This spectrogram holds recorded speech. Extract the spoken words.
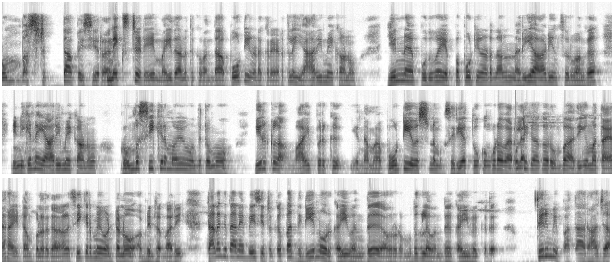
ரொம்ப ஸ்ட்ரிக்டாக பேசிடுற. நெக்ஸ்ட் டே மைதானத்துக்கு வந்தால் போட்டி நடக்கிற இடத்துல யாரையுமே காணும். என்ன பொதுவாக எப்போ போட்டி நடந்தாலும் நிறைய ஆடியன்ஸ் வருவாங்க. இன்னைக்கு என்ன யாரையுமே காணும். ரொம்ப சீக்கிரமாகவே வந்துட்டோமோ? இருக்கலாம் வாய்ப்பு இருக்குது நம்ம போட்டியை வச்சுட்டு நமக்கு சரியாக தூக்கம் கூட வரலக்காக ரொம்ப அதிகமாக தயாராகிட்டோம் போல இருக்கு. அதனால் சீக்கிரமே வந்துட்டணும் அப்படின்ற மாதிரி தனக்கு தானே பேசிகிட்டு இருக்கப்ப திடீர்னு ஒரு கை வந்து அவரோட முதுகில் வந்து கை வைக்குது. திரும்பி பார்த்தா ராஜா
